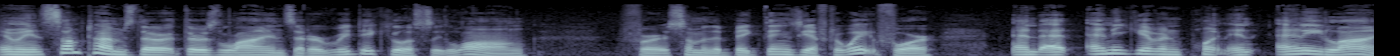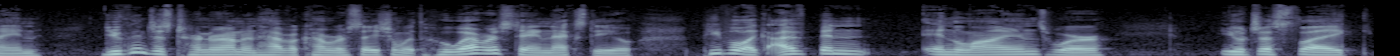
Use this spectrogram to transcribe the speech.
I mean, sometimes there there's lines that are ridiculously long for some of the big things you have to wait for, and at any given point in any line, you can just turn around and have a conversation with whoever's standing next to you. People like I've been in lines where you'll just like,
